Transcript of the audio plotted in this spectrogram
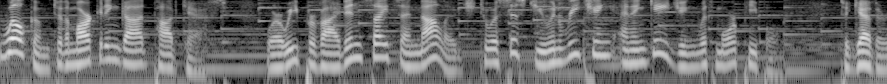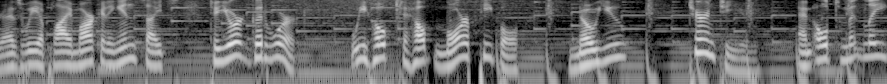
Welcome to the Marketing God Podcast, where we provide insights and knowledge to assist you in reaching and engaging with more people. Together, as we apply marketing insights to your good work, we hope to help more people know you, turn to you, and ultimately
